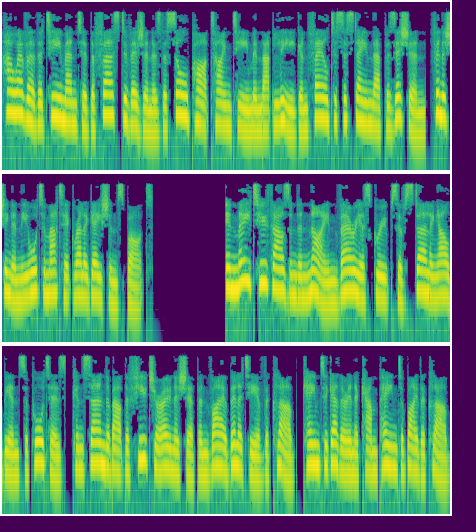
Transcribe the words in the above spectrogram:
However the team entered the First Division as the sole part-time team in that league and failed to sustain their position, finishing in the automatic relegation spot. In May 2009 various groups of Stirling Albion supporters, concerned about the future ownership and viability of the club, came together in a campaign to buy the club,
